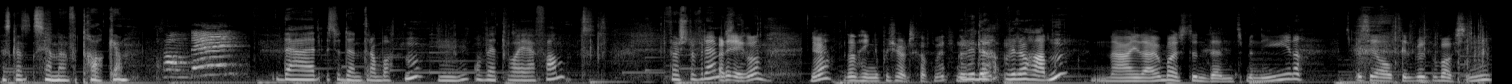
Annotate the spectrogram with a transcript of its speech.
Jeg skal se om jeg får tak i han. Det er studentrabatten, og vet du hva jeg fant? Først og fremst Er det Egon? Ja, den henger på kjøleskapet mitt. Vil du, vil du ha den? Nei, det er jo bare studentmeny, da. Spesialtilbud på baksiden.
